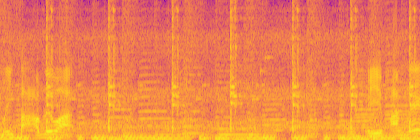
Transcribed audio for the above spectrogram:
ไม่สามเลยว่ะผมเอพังแน่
